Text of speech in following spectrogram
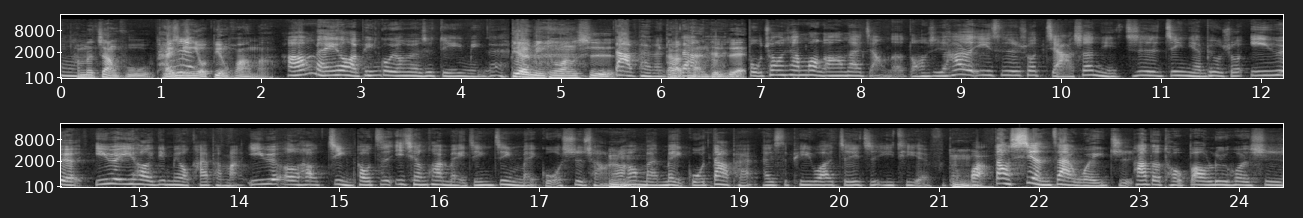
他们的涨幅排名有变化吗？好像没有啊，苹果永远是第一名哎。第二名通常是大盘的大盘，对不对？补充一下梦刚刚在讲的东西，他的意思是说，假设你是今年，譬如说一月一月一号一定没有开盘嘛，一月二号进投资一千块美金进美国市场，然后买美国大盘 SPY 这一支 ETF 的话，嗯、到现在为止，它的投报率会是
